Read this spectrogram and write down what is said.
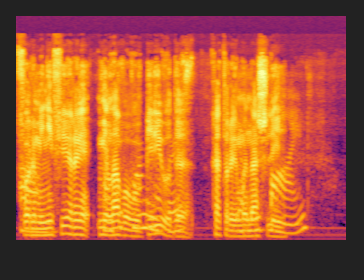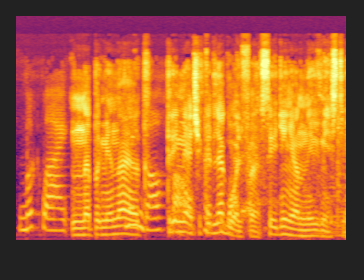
Фораминиферы мелового периода, которые мы нашли, напоминают три мячика для гольфа, соединенные вместе.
